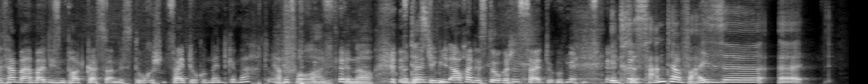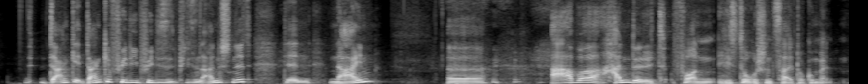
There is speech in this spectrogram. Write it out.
ich habe mal diesen Podcast zu einem historischen Zeitdokument gemacht. hervorragend, genau. Ist Und deswegen Spiel auch ein historisches Zeitdokument? interessanterweise äh, danke, danke für, die, für, diesen, für diesen Anschnitt, denn nein, äh, aber handelt von historischen Zeitdokumenten.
